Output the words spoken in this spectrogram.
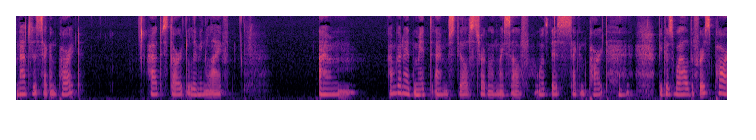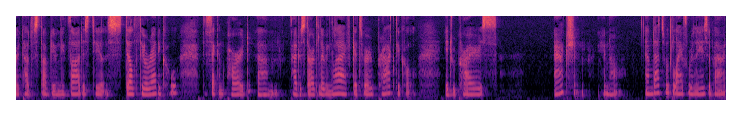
Now to the second part. How to start living life. Um, I'm gonna admit I'm still struggling myself with this second part because while the first part, how to stop giving a thought, is still is still theoretical, the second part, um, how to start living life, gets very practical. It requires action, you know, and that's what life really is about.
